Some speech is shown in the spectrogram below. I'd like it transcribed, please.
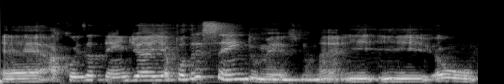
É, a coisa tende a ir apodrecendo mesmo, né? E, e eu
